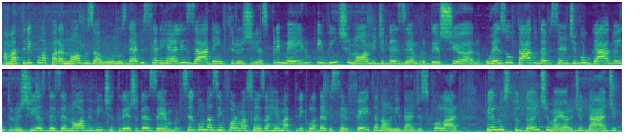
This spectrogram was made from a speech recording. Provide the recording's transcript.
A matrícula para novos alunos deve ser realizada entre os dias 1 e 29 de dezembro deste ano. O resultado deve ser divulgado entre os dias 19 e 23 de dezembro. Segundo as informações, a rematrícula deve ser feita na unidade escolar pelo estudante maior de idade,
